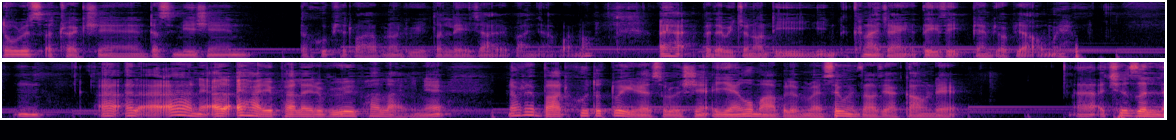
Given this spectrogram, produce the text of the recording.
tourist attraction destination တခုဖြစ်သွားရပါတော့လူတွေတက်လဲကြတယ်ပါညာပေါ့နော်အဲ့ဟာပတ်သက်ပြီးကျွန်တော်ဒီခဏကြာရင်အသေးစိတ်ပြန်ပြောပြအောင်မယ်อืมအဲ့အဲ့အဲ့နဲ့အဲ့ဟာတွေဖတ်လိုက် review တွေဖတ်လိုက်ရင်နောက်ထပ်ဘာတစ်ခုတွေ့ရဲဆိုလို့ရှိရင်အရန်ကမှဘယ်လိုမလဲစိတ်ဝင်စားစရာကောင်းတဲ့အဲအချစ်ဇလ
